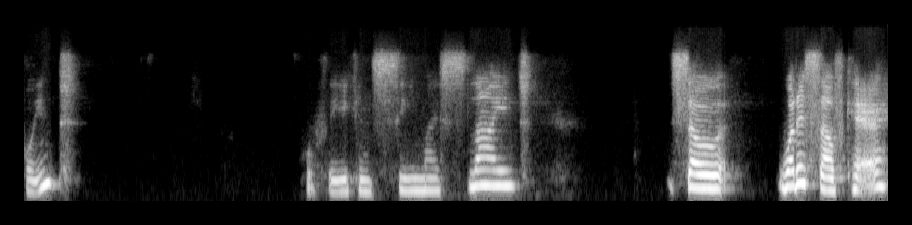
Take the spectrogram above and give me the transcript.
point. Hopefully you can see my slide. So what is self-care?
